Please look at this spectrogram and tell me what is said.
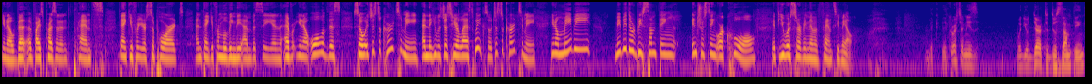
You know, v- uh, Vice President Pence, thank you for your support and thank you for moving the embassy and every, you know all of this. So it just occurred to me, and that he was just here last week. So it just occurred to me, you know, maybe maybe there would be something interesting or cool if you were serving them a fancy meal. the, the question is, would you dare to do something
